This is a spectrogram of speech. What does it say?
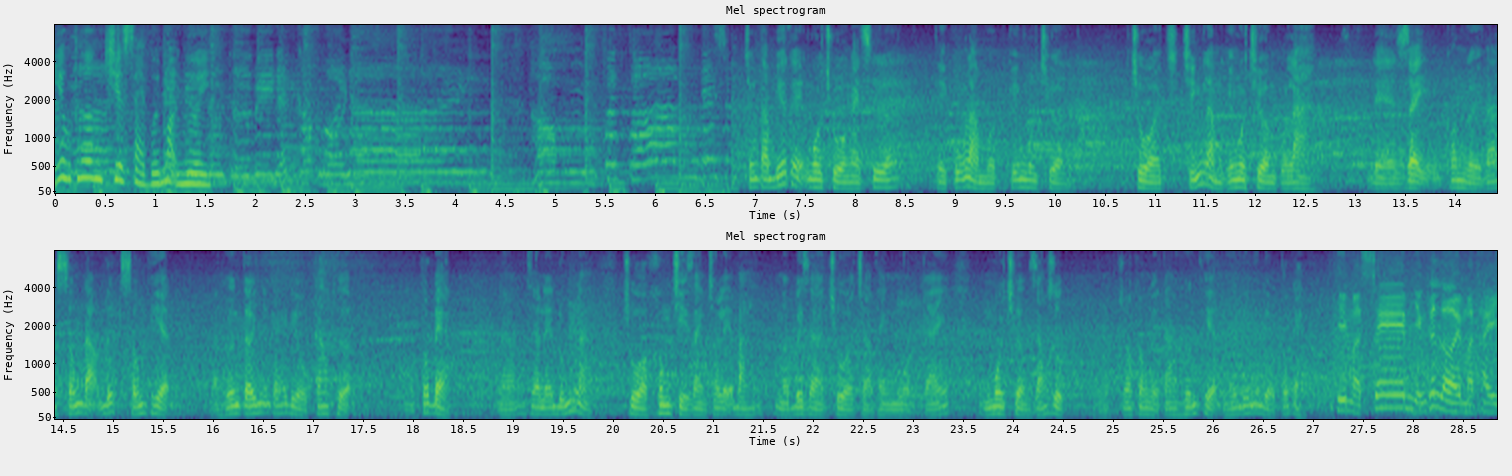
yêu thương chia sẻ với mọi người. Chúng ta biết ấy, ngôi chùa ngày xưa ấy, thì cũng là một cái ngôi trường. Chùa chính là một cái ngôi trường của làng để dạy con người ta sống đạo đức, sống thiện và hướng tới những cái điều cao thượng, à, tốt đẹp. Đó, cho nên đúng là chùa không chỉ dành cho lễ bái mà bây giờ chùa trở thành một cái môi trường giáo dục cho con người ta hướng thiện, hướng đến những điều tốt đẹp. Khi mà xem những cái lời mà thầy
